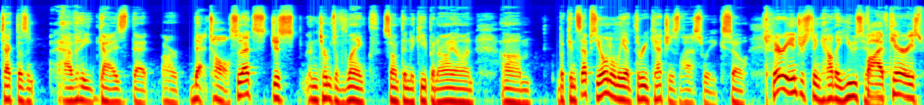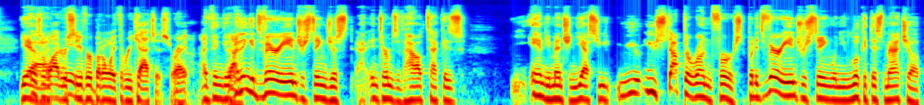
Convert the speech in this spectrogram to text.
Tech doesn't have any guys that are that tall, so that's just in terms of length something to keep an eye on. Um, but Concepcion only had three catches last week, so very interesting how they use him. Five carries. Yeah, as a wide receiver, it, but only three catches, right? Yeah, I think yeah. I think it's very interesting just in terms of how Tech is Andy mentioned, yes, you, you you stop the run first, but it's very interesting when you look at this matchup.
